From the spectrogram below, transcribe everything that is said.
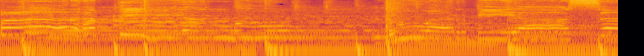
perhatianmu luar biasa.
